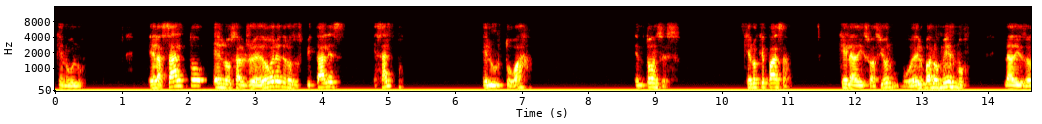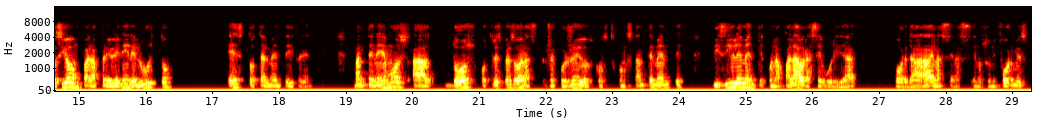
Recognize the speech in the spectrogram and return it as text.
que nulo. El asalto en los alrededores de los hospitales es alto. El hurto baja. Entonces, ¿qué es lo que pasa? Que la disuasión vuelva a lo mismo. La disuasión para prevenir el hurto es totalmente diferente. Mantenemos a dos o tres personas recorridos constantemente, visiblemente con la palabra seguridad bordada en, las, en los uniformes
